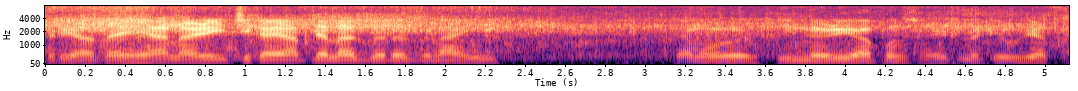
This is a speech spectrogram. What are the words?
तरी आता ह्या नळीची काही आपल्याला गरज नाही. त्यामुळं ही नळी आपण साईडला ठेवूयात.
